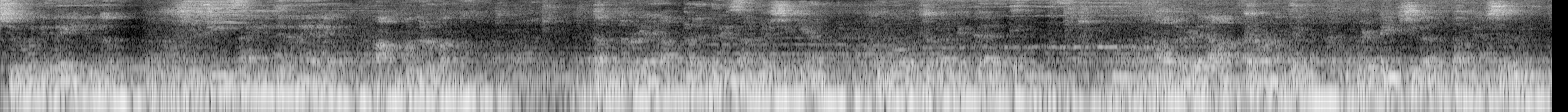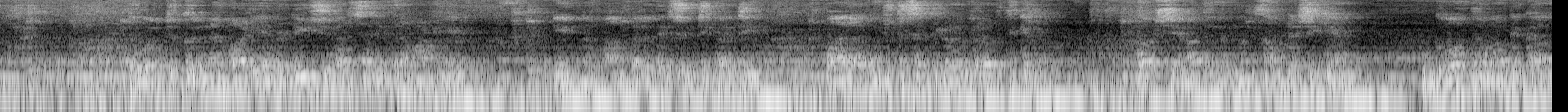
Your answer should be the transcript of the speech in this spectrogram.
ശൂന്യതയിൽ നിന്നും സൈന്യത്തിന് നേരെ അമ്പുകൾ വന്നു. തങ്ങളുടെ അമ്പലത്തിനെ സംരക്ഷിക്കാൻ ഗോത്രവർഗക്കാരെത്തി അവരുടെ ആക്രമണത്തിൽ ബ്രിട്ടീഷുകാർ തകർച്ചവരും തോറ്റു തുന്നം പാടിയ ബ്രിട്ടീഷുകാർ ചരിത്രമാണെങ്കിൽ ഇന്നും അമ്പലത്തെ ചുറ്റിപ്പറ്റി പല ദുഷ്ടശക്തികളും പ്രവർത്തിക്കുന്നു. പക്ഷെ അതിൽ നിന്നും സംരക്ഷിക്കാൻ ഗോത്രവർഗക്കാർ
